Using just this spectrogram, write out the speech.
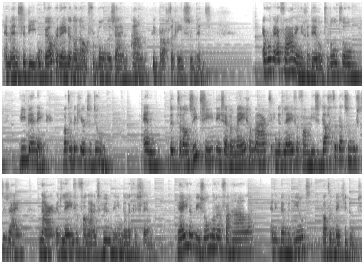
en mensen die op welke reden dan ook verbonden zijn aan dit prachtige instrument. Er worden ervaringen gedeeld rondom wie ben ik? Wat heb ik hier te doen? En de transitie die ze hebben meegemaakt in het leven van wie ze dachten dat ze moesten zijn, naar het leven vanuit hun innerlijke stem. Hele bijzondere verhalen en ik ben benieuwd wat het met je doet.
